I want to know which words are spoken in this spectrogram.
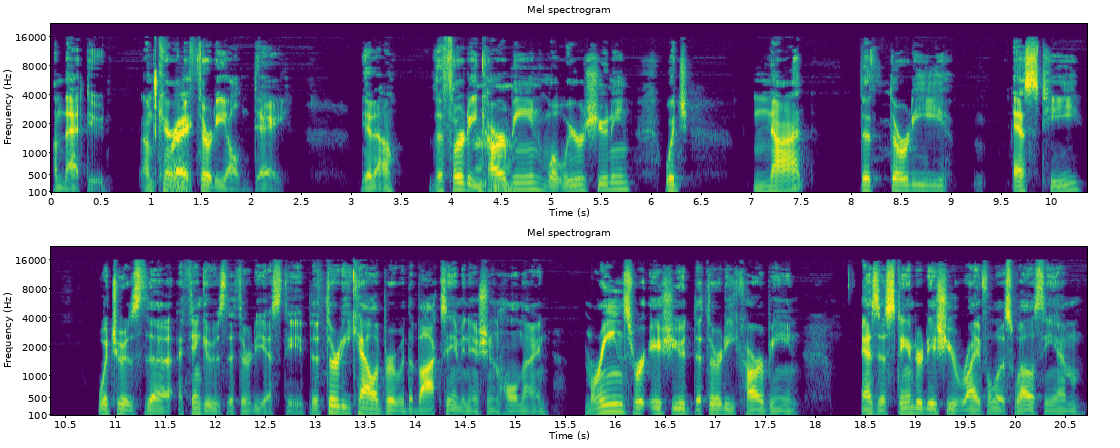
I'm that dude. I'm carrying a Right. 30 all day. You know, the 30 Mhm. carbine, what we were shooting, which not the 30 ST, which was the I think it was the 30 ST, the 30 caliber with the box ammunition and whole nine. Marines were issued the 30 carbine as a standard issue rifle as well as the M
